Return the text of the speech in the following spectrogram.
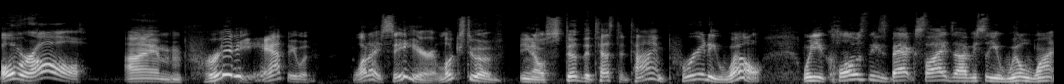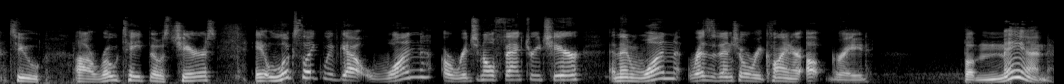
Overall, I'm pretty happy with what I see here. It looks to have, you know, stood the test of time pretty well. When you close these back slides, obviously you will want to uh, rotate those chairs. It looks like we've got one original factory chair and then one residential recliner upgrade. But man,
